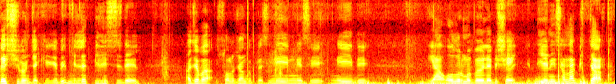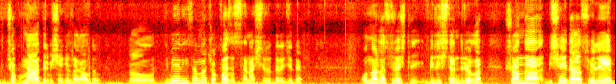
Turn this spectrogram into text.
5 yıl önceki gibi millet bilinçsiz değil. Acaba solucan gübresi neyin nesi, neydi? Ya olur mu böyle bir şey diyen insanlar bitti artık. Çok nadir bir şekilde kaldı. O, Demeyen insanlar çok fazla sen aşırı derecede. Onlar da sürekli bilinçlendiriyorlar. Şu anda bir şey daha söyleyeyim.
